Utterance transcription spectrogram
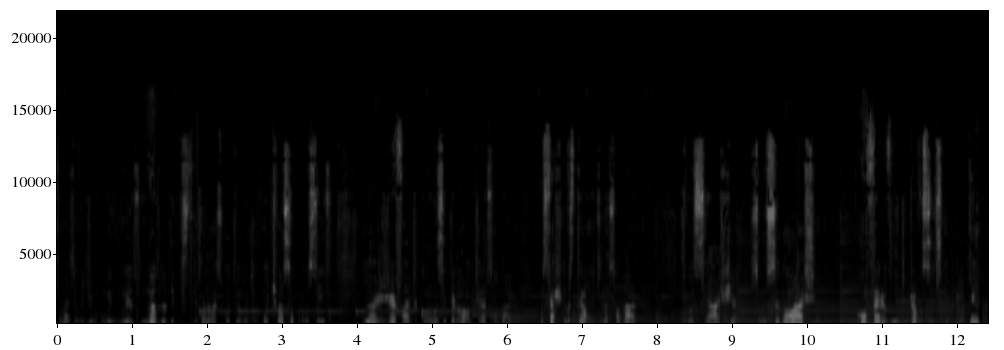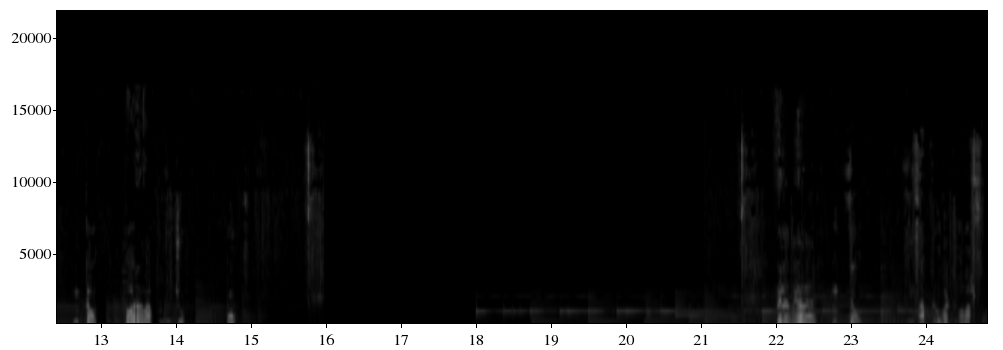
aqui mais um vídeo comigo mesmo, Nando Rodrigues, trazendo mais conteúdo de motivação para vocês. E hoje a gente vai falar de como você ter uma rotina saudável. Você acha que você tem uma rotina saudável? Se você acha, se você não acha, confere o vídeo para você descobrir, ok? Então, bora lá pro vídeo. Uh! Beleza, galera? Então, quem sabe que eu não gosto de enrolação,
